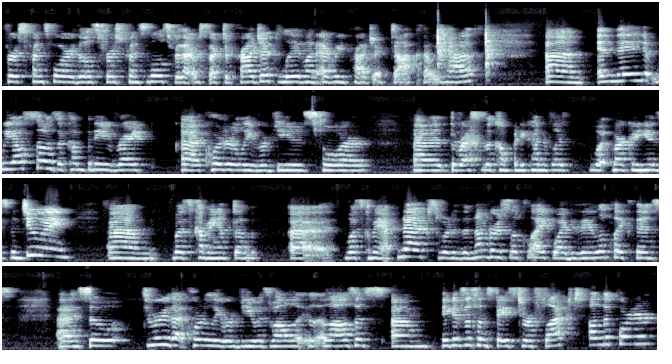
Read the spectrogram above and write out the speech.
first principle or those first principles for that respective project live on every project doc that we have. Um, and then we also, as a company, write uh, quarterly reviews for uh, the rest of the company, kind of like what marketing has been doing, um, what's coming up the, uh, what's coming up next, what do the numbers look like, why do they look like this. Uh, so through that quarterly review as well, it allows us, um, it gives us some space to reflect on the quarter.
